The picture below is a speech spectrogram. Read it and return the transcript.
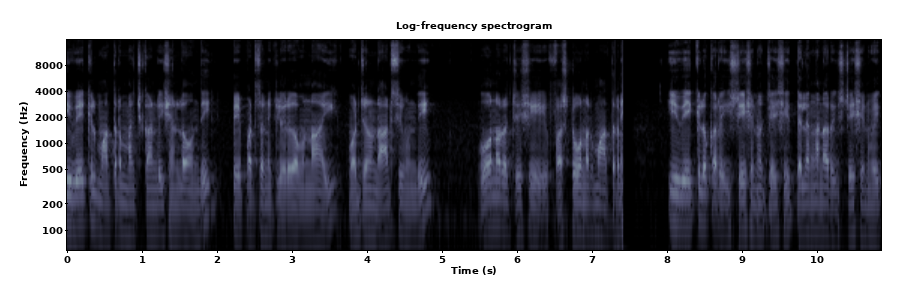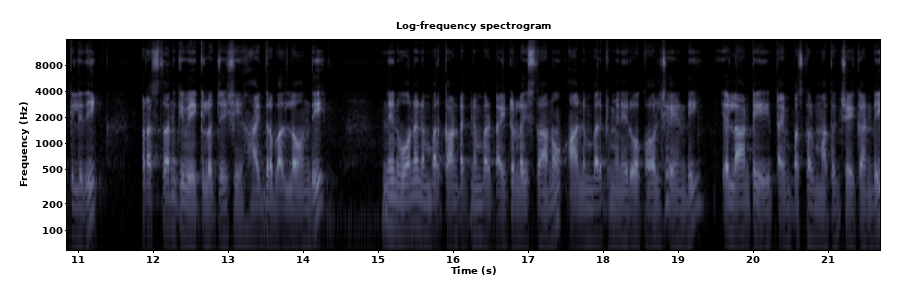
ఈ వెహికల్ మాత్రం మంచి కండిషన్లో ఉంది. పేపర్స్ అన్ని క్లియర్గా ఉన్నాయి. ఒరిజినల్ ఆర్సీ ఉంది. ఓనర్ వచ్చేసి ఫస్ట్ ఓనర్ మాత్రమే. ఈ వెహికల్ ఒక రిజిస్ట్రేషన్ వచ్చేసి తెలంగాణ రిజిస్ట్రేషన్ వెహికల్ ఇది. ప్రస్తుతానికి వెహికల్ వచ్చేసి హైదరాబాద్లో ఉంది. నేను ఓనర్ నెంబర్ కాంటాక్ట్ నెంబర్ టైటిల్లో ఇస్తాను. ఆ నెంబర్కి మీరు నేరుగా కాల్ చేయండి. ఎలాంటి టైంపాస్ కాల్ మాత్రం చేయకండి.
